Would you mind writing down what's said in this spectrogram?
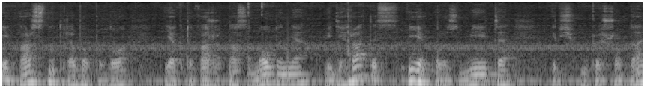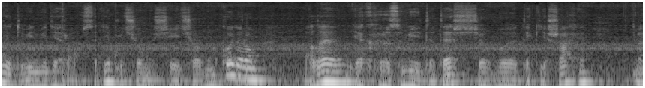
і Карсену треба було, як то кажуть, на замовлення відігратись. І як ви розумієте, якщо він прийшов далі, то він відігрався. І причому ще й чорним кольором. Але, як ви розумієте, теж, що в такі шахи, е,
